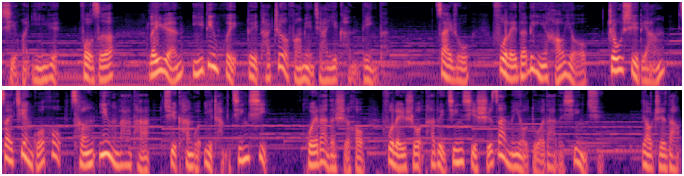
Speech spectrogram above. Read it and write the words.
喜欢音乐，否则雷元一定会对他这方面加以肯定的。再如，傅雷的另一好友周旭良在建国后曾硬拉他去看过一场京戏。回来的时候，傅雷说他对京戏实在没有多大的兴趣。要知道，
